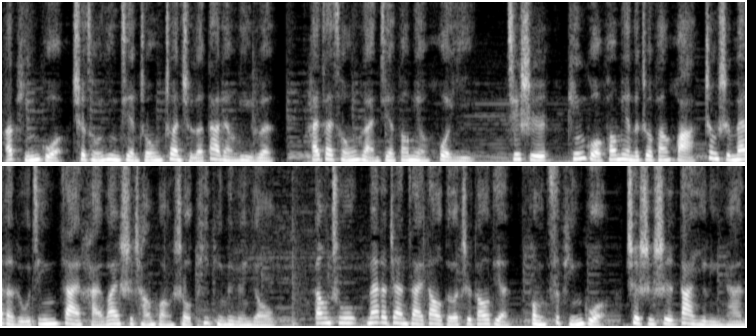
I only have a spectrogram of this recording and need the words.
而苹果却从硬件中赚取了大量利润，还在从软件方面获益。其实，苹果方面的这番话正是 Meta 如今在海外市场广受批评的缘由。当初 Meta 站在道德制高点讽刺苹果，确实是大义凛然，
